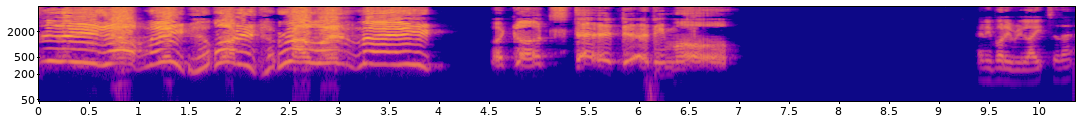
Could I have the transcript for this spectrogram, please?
please help me! What is wrong with me? I can't stand it anymore. Anybody relate to that?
